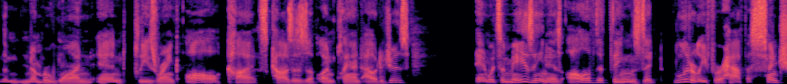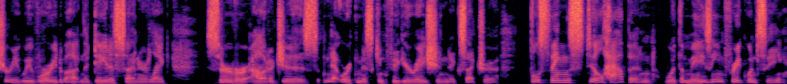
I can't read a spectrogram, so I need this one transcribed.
the number one and please rank all cause, causes of unplanned outages? And what's amazing is all of the things that literally for half a century we've worried about in the data center, like server outages, network misconfiguration, etc. Those things still happen with amazing frequency,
